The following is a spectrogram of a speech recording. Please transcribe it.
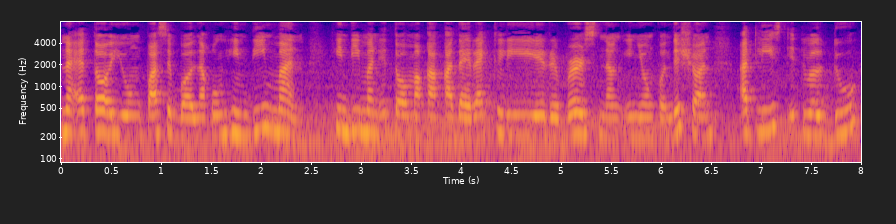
na ito yung possible na kung hindi man, hindi man ito makaka-directly reverse ng inyong condition, at least it will do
